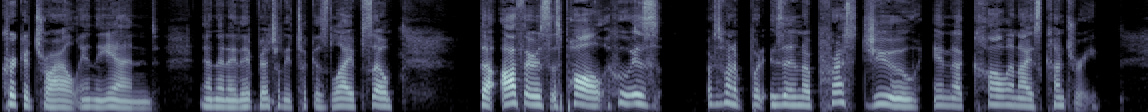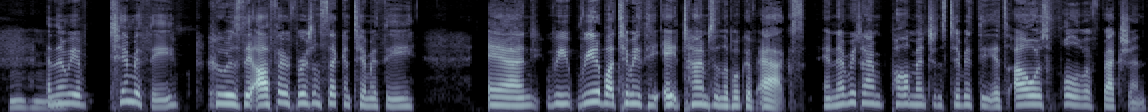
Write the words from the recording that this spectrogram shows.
crooked trial in the end. And then it eventually took his life. So the authors is Paul, who is, I just want to put, is an oppressed Jew in a colonized country. Mm-hmm. And then we have Timothy, who is the author of 1st and 2nd Timothy. And we read about Timothy eight times in the book of Acts. And every time Paul mentions Timothy, it's always full of affection.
